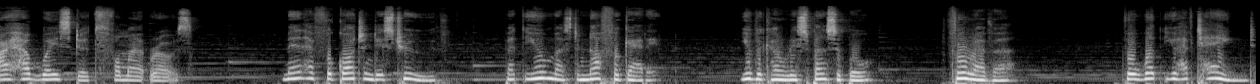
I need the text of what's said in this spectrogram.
I have wasted for my rose. Men have forgotten this truth, but you must not forget it. You become responsible forever for what you have tamed.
